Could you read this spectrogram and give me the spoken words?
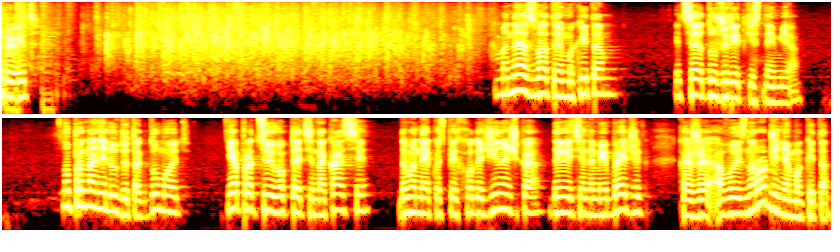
привіт. Мене звати Микита, і це дуже рідкісне ім'я. Ну, принаймні люди так думають. Я працюю в аптеці на касі, до мене якось підходить жіночка, дивиться на мій бейджик, каже: А ви з народження Микита?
